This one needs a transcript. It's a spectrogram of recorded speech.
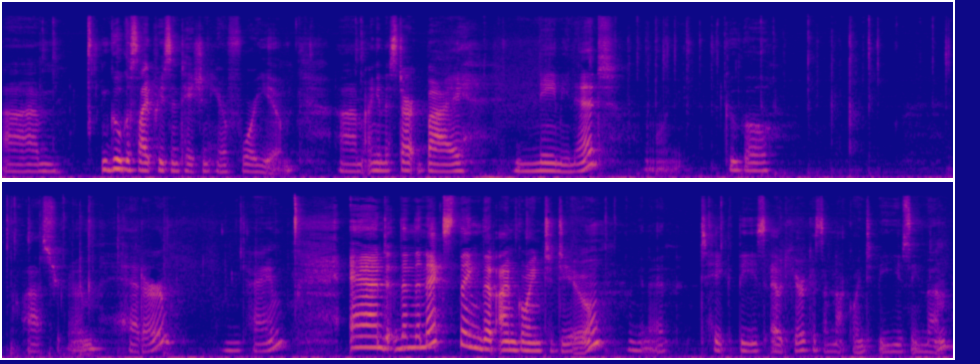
um, Google Slide presentation here for you. Um, I'm going to start by naming it Google Classroom header. Okay. And then the next thing that I'm going to do, I'm going to take these out here because I'm not going to be using them.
